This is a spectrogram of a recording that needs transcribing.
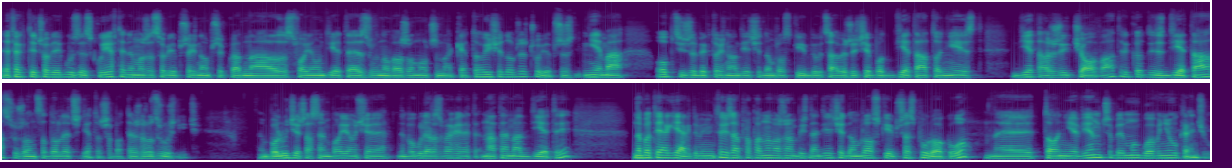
efekty człowiek uzyskuje, wtedy może sobie przejść na przykład na swoją dietę zrównoważoną czy na keto i się dobrze czuje. Przecież nie ma opcji, żeby ktoś na diecie Dąbrowskiej był całe życie, bo dieta to nie jest dieta życiowa, tylko to jest dieta służąca do leczenia. To trzeba też rozróżnić. Bo ludzie czasem boją się w ogóle rozmawiać na temat diety, no bo to jak ja, gdyby mi ktoś zaproponował, że mam być na diecie Dąbrowskiej przez pół roku, e, to nie wiem, czy bym mu głowy nie ukręcił.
